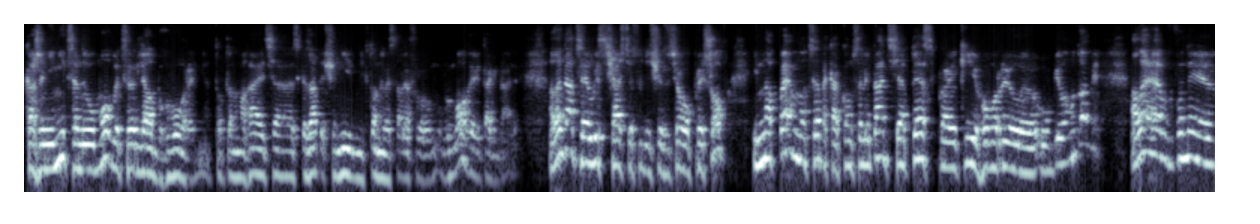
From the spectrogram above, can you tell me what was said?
каже: ні, ні, це не умови, це для обговорення. Тобто намагається сказати, що ні, ніхто не виставляв вимоги і так далі. Але да, цей лист щастя, судячи з цього, прийшов, і напевно це така консолідація тез, про які говорили у Білому домі. Але вони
